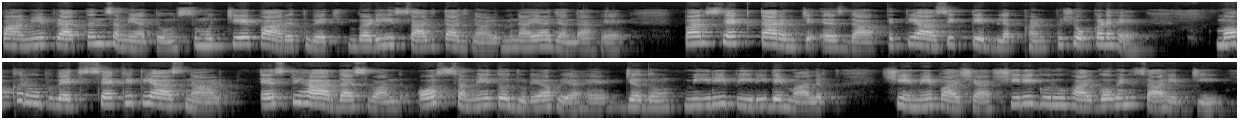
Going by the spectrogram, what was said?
ਭਾਵੇਂ ਪ੍ਰਾਤਨ ਸਮਿਆਂ ਤੋਂ ਸਮੁੱਚੇ ਭਾਰਤ ਵਿੱਚ ਬੜੀ ਸਾਜ-ਧਜ ਨਾਲ ਮਨਾਇਆ ਜਾਂਦਾ ਹੈ, ਪਰ ਸਿੱਖ ਧਰਮ 'ਚ ਇਸ ਦਾ ਇਤਿਹਾਸਿਕ ਤੇ ਵਿਲੱਖਣ ਪਿਛੋਕੜ ਹੈ। ਮੁੱਖ ਰੂਪ ਵਿੱਚ ਸਿੱਖ ਇਤਿਹਾਸ ਨਾਲ ਇਸ ਤਿਹਾਰ ਦਾ ਸੰਬੰਧ ਉਸ ਸਮੇਂ ਤੋਂ ਜੁੜਿਆ ਹੋਇਆ ਹੈ, ਜਦੋਂ ਮੀਰੀ ਪੀਰੀ ਦੇ ਮਾਲਕ ਛੇਵੇਂ ਪਾਤਸ਼ਾਹ ਸ੍ਰੀ ਗੁਰੂ ਹਰਗੋਬਿੰਦ ਸਾਹਿਬ ਜੀ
